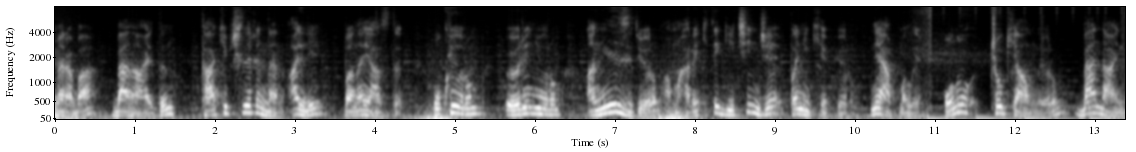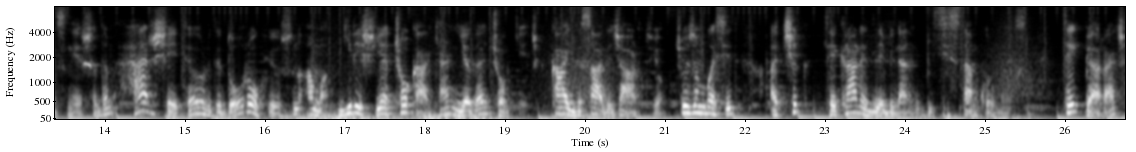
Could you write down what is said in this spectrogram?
Merhaba, ben Aydın. Takipçilerinden Ali bana yazdı. Okuyorum, öğreniyorum, analiz ediyorum ama harekete geçince panik yapıyorum. Ne yapmalıyım? Onu çok iyi anlıyorum. Ben de aynısını yaşadım. Her şey teoride doğru okuyorsun ama giriş ya çok erken ya da çok geç. Kaygı sadece artıyor. Çözüm basit, açık, tekrar edilebilen bir sistem kurmalısın. Tek bir araç,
